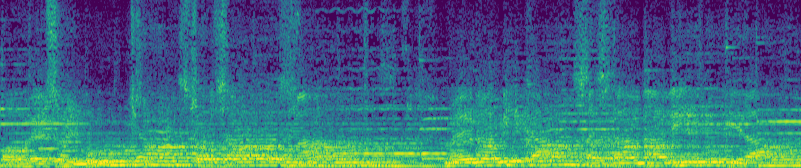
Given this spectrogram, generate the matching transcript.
Por eso hay muchas cosas más. Ven a mi casa esta Navidad.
